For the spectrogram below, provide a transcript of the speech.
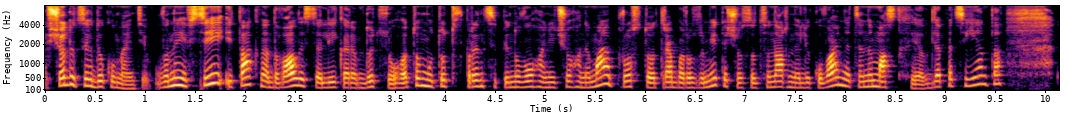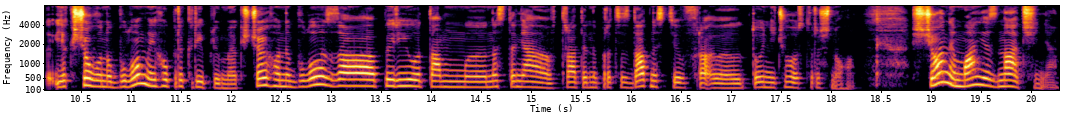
щодо цих документів, вони всі і так надавалися лікарем до цього. Тому тут, в принципі, нового нічого немає. Просто треба розуміти, що стаціонарне лікування це не must-have для пацієнта. Якщо воно було, ми його прикріплюємо. Якщо його не було за період там е, настання втрати непрацездатності, е, то нічого страшного. Що не має значення,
